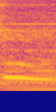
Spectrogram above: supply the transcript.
Huh.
